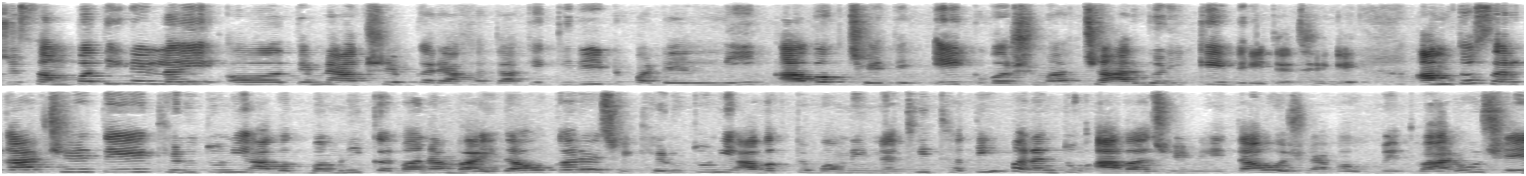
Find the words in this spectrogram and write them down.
જે સંપત્તિને લઈ તેમણે આક્ષેપ કર્યા હતા કે કિરીટ પટેલની આવક છે તે એક વર્ષમાં ચાર ગણી કેવી રીતે થઈ ગઈ? આમ તો સરકાર છે તે ખેડૂતોની આવક બમણી કરવાના વાયદાઓ કરે છે. ખેડૂતોની આવક તો બમણી નથી થતી, પરંતુ આવા જે નેતાઓ છે, આવા ઉમેદવારો છે,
